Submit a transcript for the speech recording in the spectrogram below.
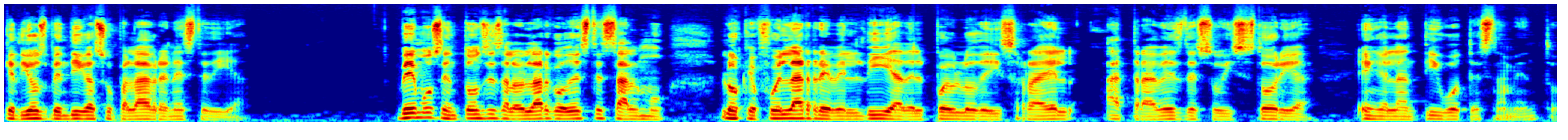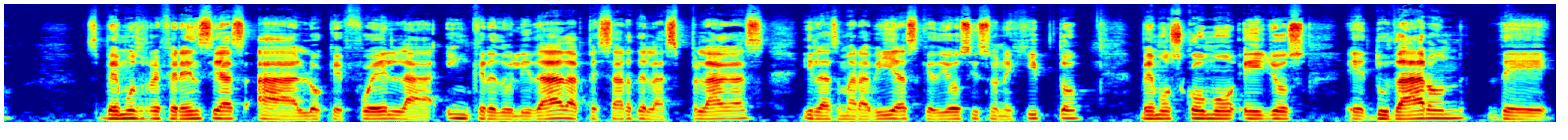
Que Dios bendiga su palabra en este día. Vemos entonces a lo largo de este salmo lo que fue la rebeldía del pueblo de Israel a través de su historia en el Antiguo Testamento. Vemos referencias a lo que fue la incredulidad a pesar de las plagas y las maravillas que Dios hizo en Egipto. Vemos cómo ellos eh, dudaron de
